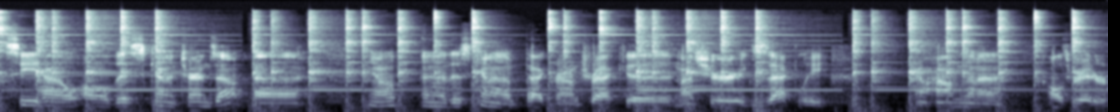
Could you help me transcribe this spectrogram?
see how all this kind of turns out. Uh, you know, uh, this kind of background track, uh, not sure exactly you know, how I'm gonna alter it or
